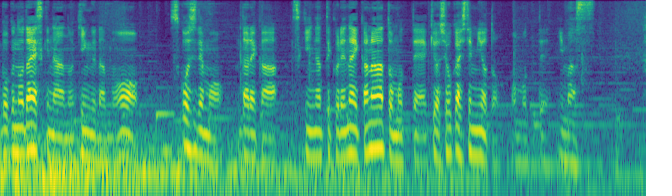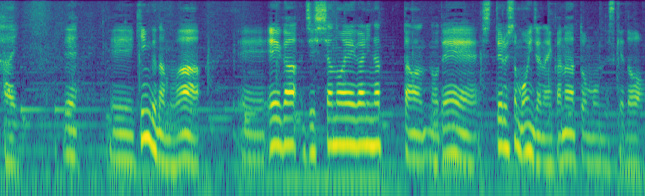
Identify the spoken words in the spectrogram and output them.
僕の大好きなあのキングダムを少しでも誰か好きになってくれないかなと思って今日紹介してみようと思っています。はい。で、えー、キングダムは、えー、映画実写の映画になったので知ってる人も多いんじゃないかなと思うんですけど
